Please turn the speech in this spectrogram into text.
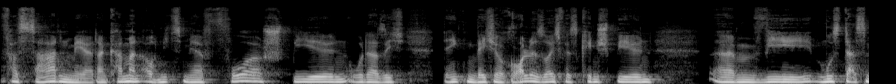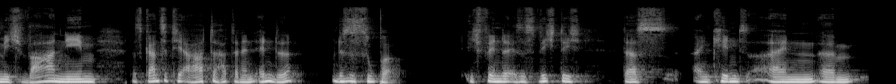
Fassaden mehr. Dann kann man auch nichts mehr vorspielen oder sich denken, welche Rolle soll ich fürs Kind spielen? Ähm, wie muss das mich wahrnehmen? Das ganze Theater hat dann ein Ende und das ist super. Ich finde, es ist wichtig, dass ein Kind ein ähm,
